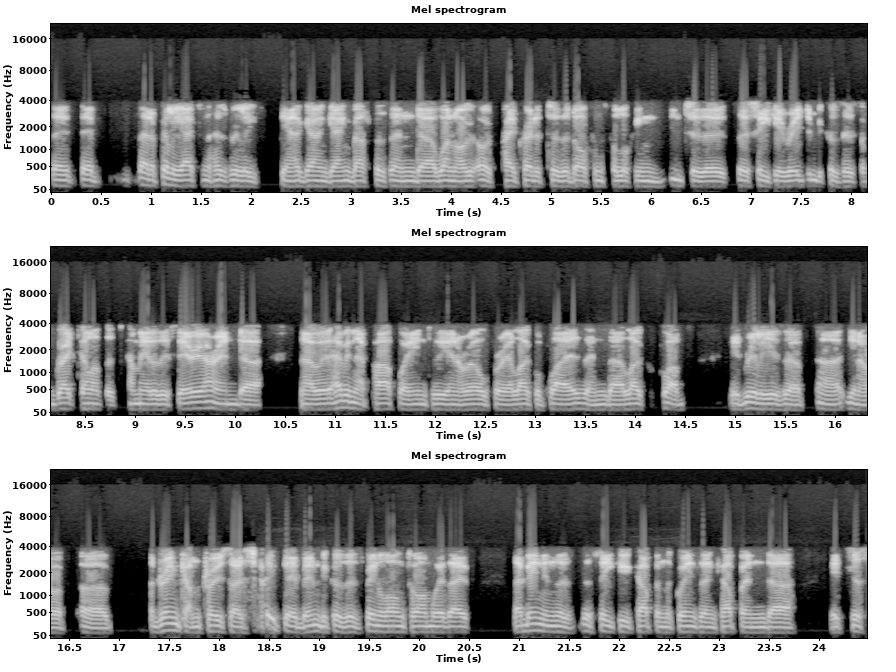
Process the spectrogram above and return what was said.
their, their, that affiliation has really you know going gangbusters. And uh, one I, I pay credit to the Dolphins for looking into the, the CQ region because there's some great talent that's come out of this area, and uh, we're having that pathway into the NRL for our local players and uh, local clubs. It really is a uh, you know a, a, a dream come true, so to speak, there, Ben, because it's been a long time where they've they've been in the, the CQ Cup and the Queensland Cup, and uh, it's just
